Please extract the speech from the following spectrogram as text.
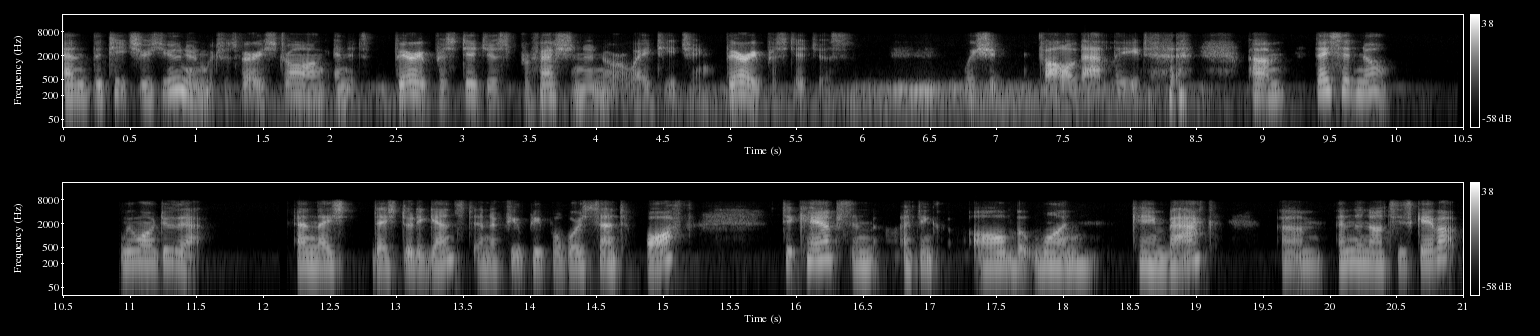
And the teachers' union, which was very strong, and it's very prestigious profession in Norway, teaching, very prestigious. We should follow that lead. um, they said, no, we won't do that. And they, they stood against, and a few people were sent off to camps, and I think all but one came back um, and the Nazis gave up.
